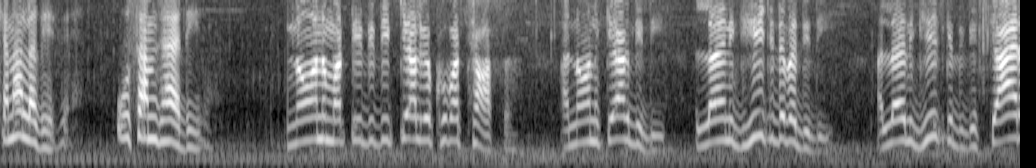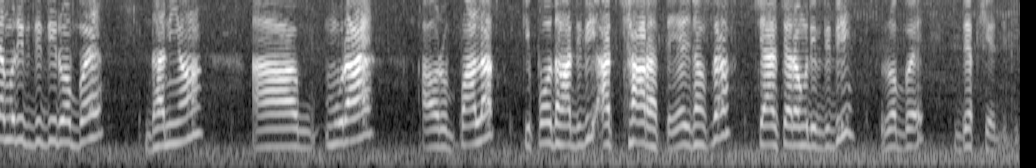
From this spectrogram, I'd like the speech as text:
केना लगेबै? ओ समझा दियो। नान मट्टी दीदी क्या लेबे खूब अच्छा से। आ नान क्या दीदी? लाइन घीच देबे दीदी। आ लाइन घीच के दीदी चार अंगुरी दीदी रोपबे। धनिया, आ मुरा और पालक के पौधा दीदी अच्छा रहते। ढंग से चार चार अंगुरी दीदी रोपबे। देखिए दीदी।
